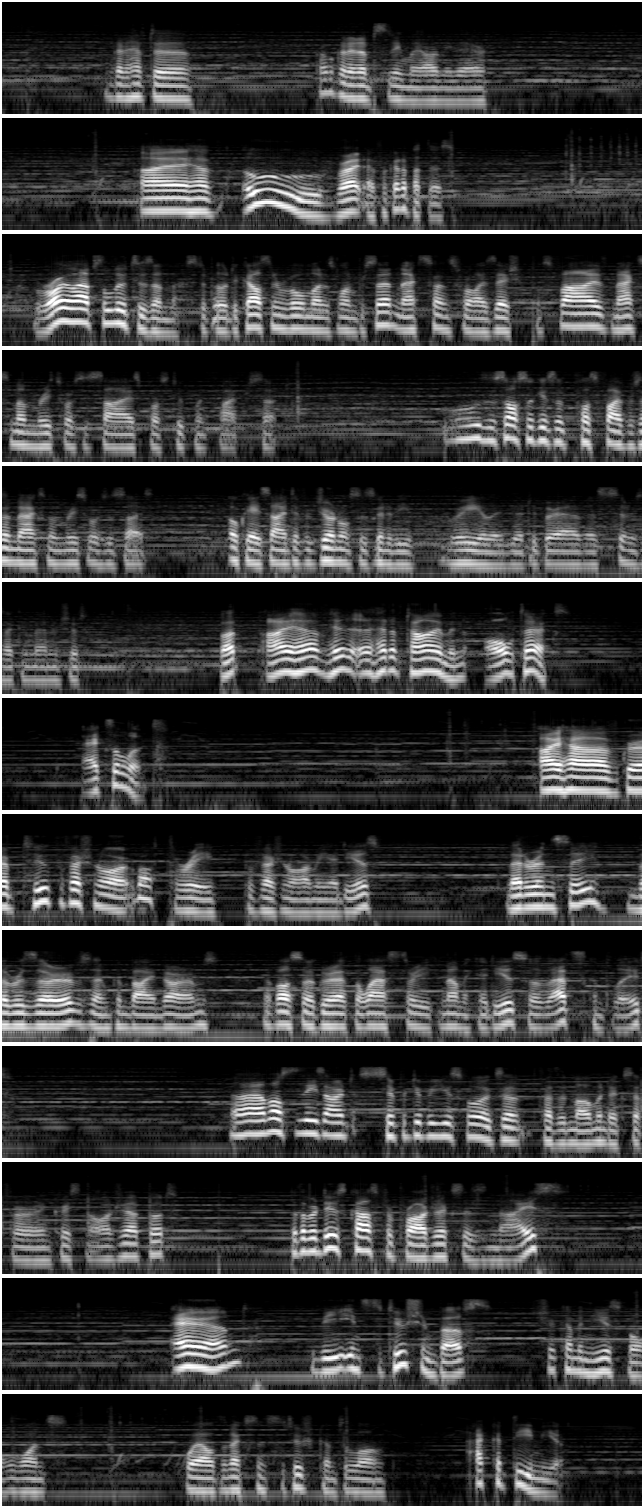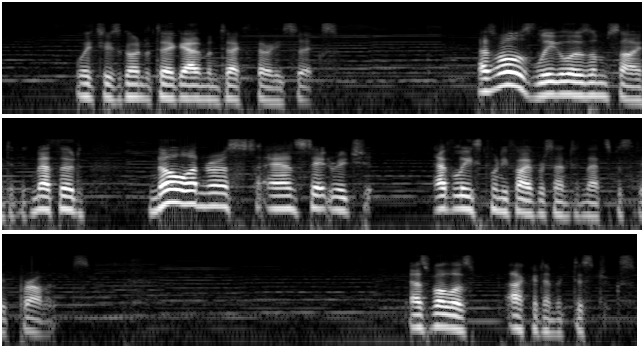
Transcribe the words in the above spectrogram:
I'm gonna have to... Probably gonna end up sending my army there. I have... Ooh, right, I forgot about this. Royal Absolutism. Stability cost interval minus 1%, max centralization plus 5, maximum resources size plus 2.5%. Ooh, this also gives a plus 5% maximum resources size. Okay, Scientific Journals is going to be really good to grab as soon as I can manage it. But I have hit ahead of time in all techs. Excellent. I have grabbed two professional, well, three professional army ideas. Veterancy, the reserves, and combined arms. I've also grabbed the last three economic ideas, so that's complete. Uh, most of these aren't super duper useful except for the moment, except for increased knowledge output. But the reduced cost for projects is nice. And the institution buffs should come in useful once, well, the next institution comes along. Academia, which is going to take Admin Tech 36. As well as legalism, scientific method, no unrest, and state reach at least 25% in that specific province as well as academic districts.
